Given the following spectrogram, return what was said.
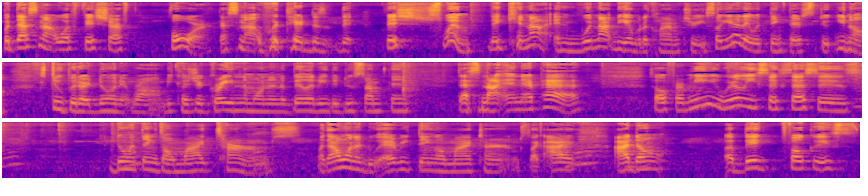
But that's not what fish are for. That's not what they're. they fish swim. They cannot and would not be able to climb a tree. So yeah, they would think they're stu- you know stupid or doing it wrong because you're grading them on an ability to do something that's not in their path. So for me, really, success is doing things on my terms. Like I want to do everything on my terms. Like I, mm-hmm. I don't. A big focus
